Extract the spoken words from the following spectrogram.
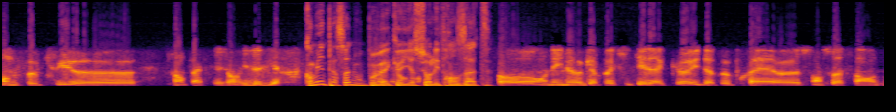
on ne peut plus s'en passer, j'ai envie de dire. Combien de personnes vous pouvez accueillir sur les transats Oh, on a une capacité d'accueil d'à peu près 160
